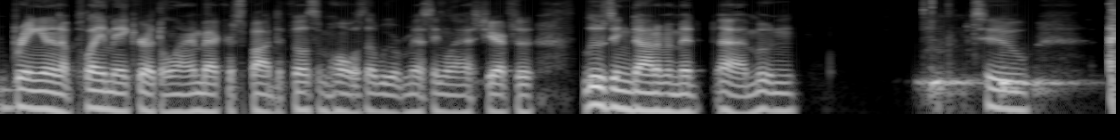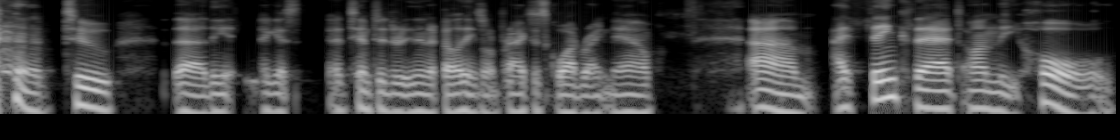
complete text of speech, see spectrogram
bringing in a playmaker at the linebacker spot to fill some holes that we were missing last year after losing Donovan Mid, uh, Mutin to to uh, the I guess attempted to the NFL. I think he's on a practice squad right now. Um, I think that on the whole,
